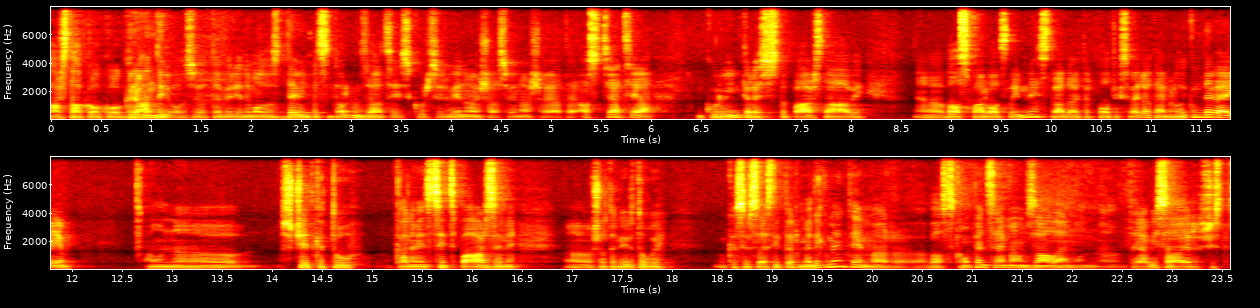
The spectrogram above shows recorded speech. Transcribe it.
pārstāv kaut ko grandiozu, jo tev ir, ja nemaldos, 19 organizācijas, kuras ir vienojušās vienā šajā asociācijā kuru intereses tu pārstāvi valsts pārvaldes līmenī, strādājot ar politikas veidotājiem, ar likumdevējiem. Un šķiet, ka tu, kā neviens cits, pārzini šo virtuvi, kas ir saistīta ar medikamentiem, ar valsts kompensējumām zālēm. Un tajā visā ir šis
